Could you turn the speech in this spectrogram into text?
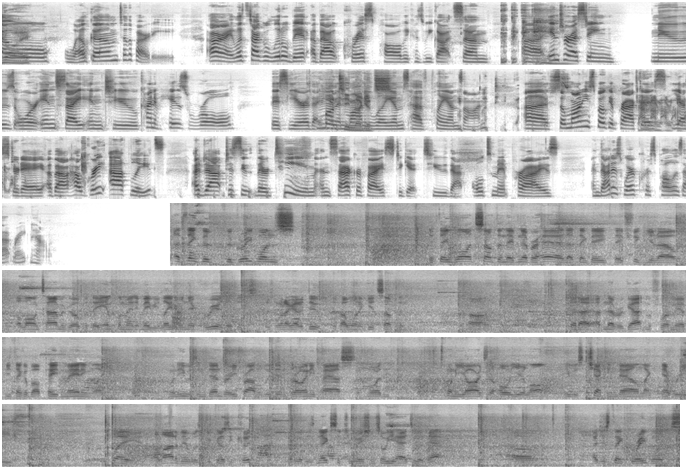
welcome to the party. All right, let's talk a little bit about Chris Paul because we got some uh, interesting news or insight into kind of his role this year that him and Monty Nuggets. Williams have plans on. Uh, so Monty spoke at practice yesterday about how great athletes adapt to suit their team and sacrifice to get to that ultimate prize. And that is where Chris Paul is at right now. I think the, the great ones, if they want something they've never had, I think they, they figured out a long time ago, but they implement it maybe later in their career that this is what I got to do if I want to get something um, that I, I've never gotten before. I mean, if you think about Peyton Manning, like when he was in Denver, he probably didn't throw any pass more than 20 yards the whole year long. He was checking down like every play. And a lot of it was because he couldn't with his next situation, so he had to adapt. Um, I just think great ones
